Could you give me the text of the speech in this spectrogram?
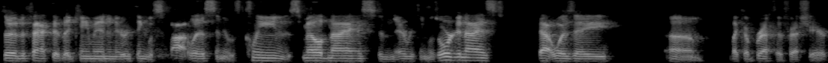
So the fact that they came in and everything was spotless and it was clean and it smelled nice and everything was organized, that was a um, like a breath of fresh air.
